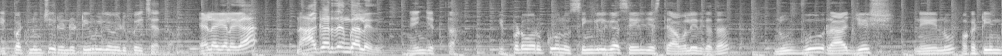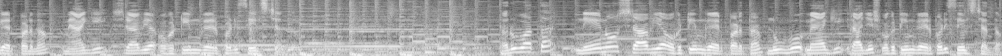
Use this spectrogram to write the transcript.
ఇప్పటి నుంచి రెండు టీములుగా విడిపోయి చేద్దాం. ఎలాగెలగా? నాకు అర్థం కాలేదు. నేను చెప్తా ఇప్పటి వరకు నువ్వు సింగిల్గా సేల్ చేస్తే అవ్వలేదు కదా నువ్వు రాజేష్ నేను ఒక టీంగా ఏర్పడదాం. మ్యాగీ శ్రావ్య ఒక టీంగా ఏర్పడి సేల్స్ చేద్దాం. తరువాత నేను శ్రావ్య ఒక టీంగా ఏర్పడతాం. నువ్వు మ్యాగీ రాజేష్ ఒక టీంగా ఏర్పడి సేల్స్ చేద్దాం.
